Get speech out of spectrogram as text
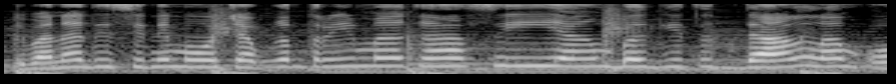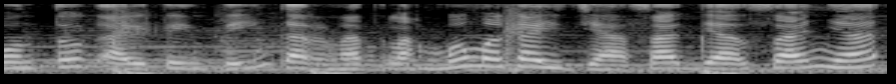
di mana di sini mengucapkan terima kasih yang begitu dalam untuk Ayu Ting Ting karena telah memakai jasa-jasanya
